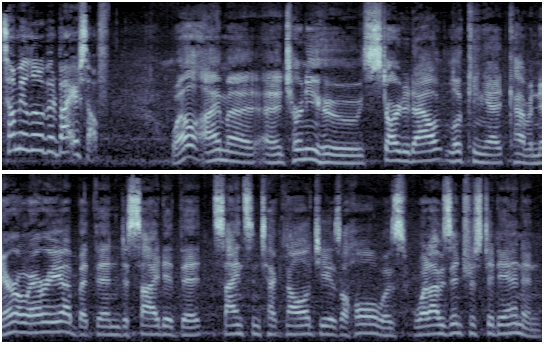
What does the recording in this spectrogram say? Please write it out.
Tell me a little bit about yourself. Well, I'm a, an attorney who started out looking at kind of a narrow area, but then decided that science and technology as a whole was what I was interested in and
